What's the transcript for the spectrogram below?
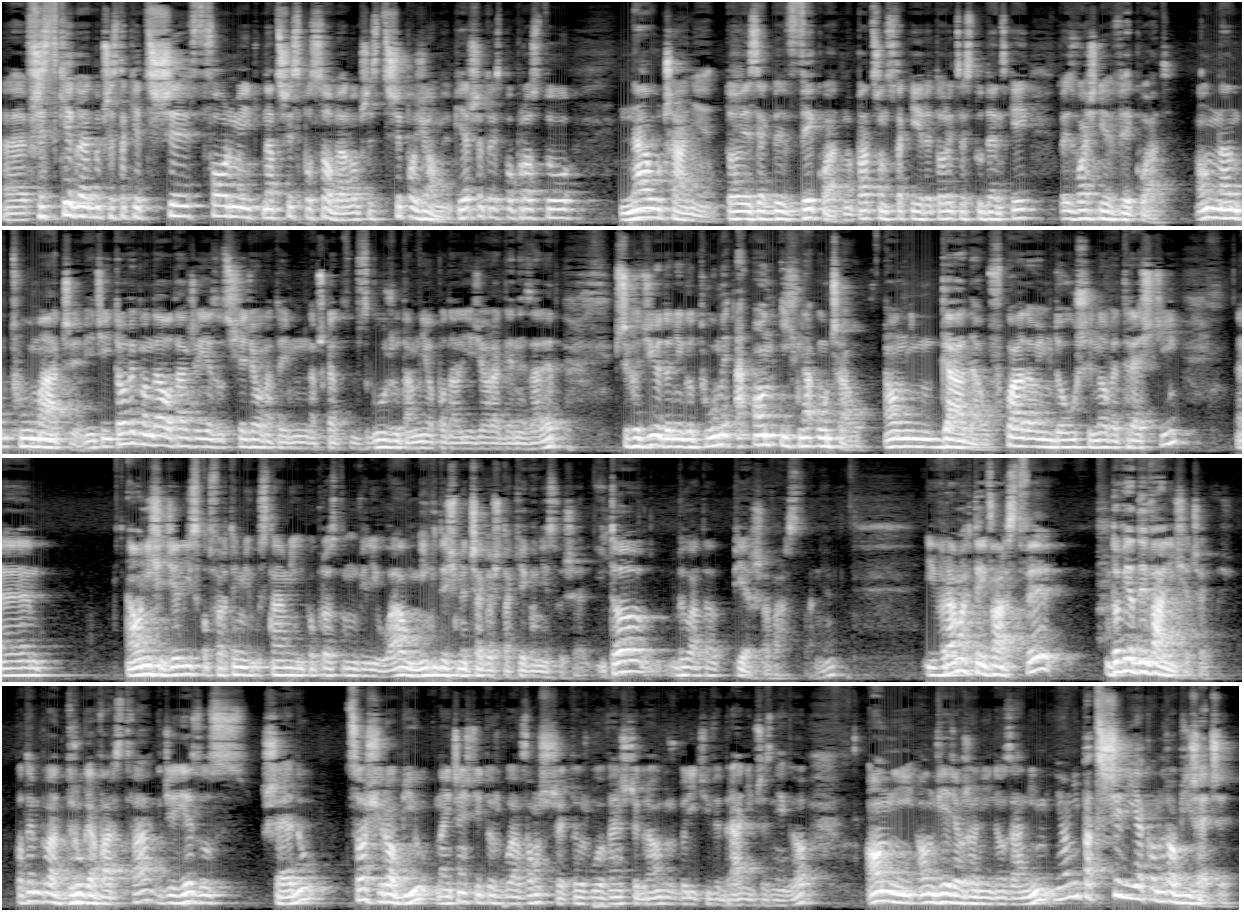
e, wszystkiego jakby przez takie trzy formy, na trzy sposoby, albo przez trzy poziomy. Pierwsze to jest po prostu nauczanie, to jest jakby wykład. No patrząc w takiej retoryce studenckiej, to jest właśnie wykład. On nam tłumaczy, wiecie, i to wyglądało tak, że Jezus siedział na tym, na przykład wzgórzu, tam nieopodal jeziora Genezaret, przychodziły do niego tłumy, a on ich nauczał, on im gadał, wkładał im do uszy nowe treści, a oni siedzieli z otwartymi ustami i po prostu mówili, wow, nigdyśmy czegoś takiego nie słyszeli. I to była ta pierwsza warstwa, nie? I w ramach tej warstwy dowiadywali się czegoś. Potem była druga warstwa, gdzie Jezus szedł, coś robił, najczęściej to już była wąższy, to już było węższy grąd, już byli ci wybrani przez niego. Oni, on wiedział, że oni idą za nim i oni patrzyli, jak on robi rzeczy.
